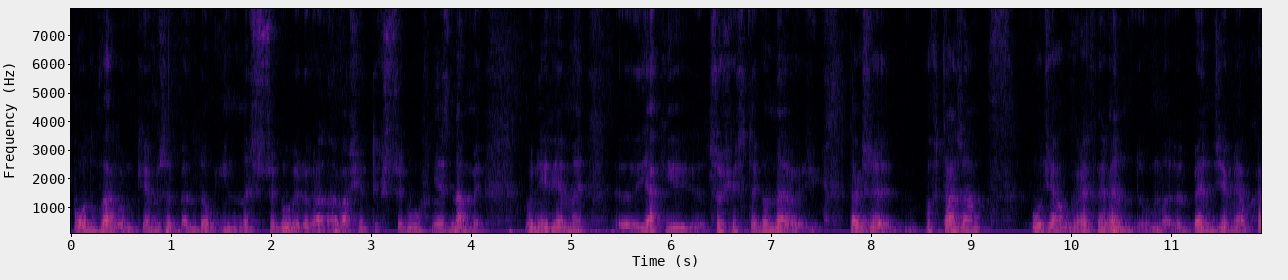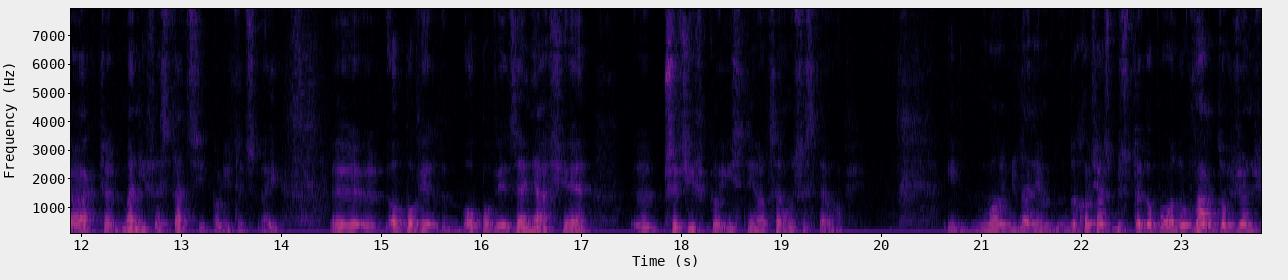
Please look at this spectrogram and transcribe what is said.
pod warunkiem, że będą inne szczegóły dodane. Właśnie tych szczegółów nie znamy, bo nie wiemy, y, jaki, co się z tego narodzi. Także powtarzam, udział w referendum będzie miał charakter manifestacji politycznej, y, opowie, opowiedzenia się y, przeciwko istniejącemu systemowi. I moim zdaniem chociażby z tego powodu warto wziąć y,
